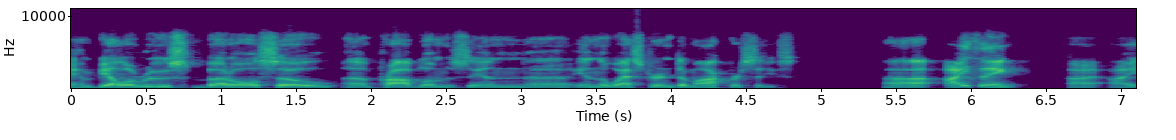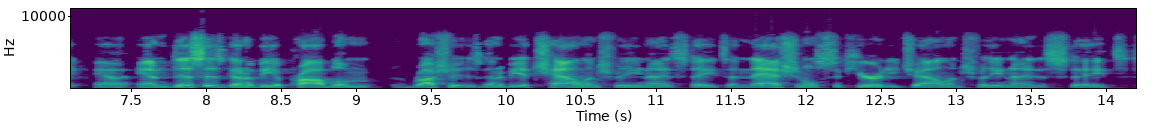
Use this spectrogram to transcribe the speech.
and Belarus, but also uh, problems in uh, in the Western democracies. Uh, I think I, I, and this is going to be a problem. Russia is going to be a challenge for the United States, a national security challenge for the United States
